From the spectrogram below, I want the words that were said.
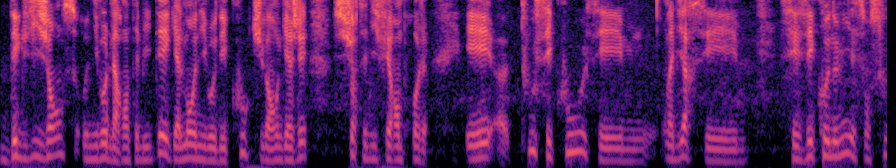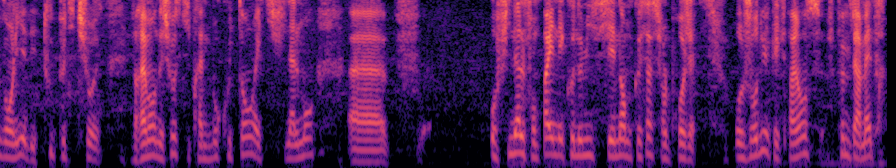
d'exigences au niveau de la rentabilité, également au niveau des coûts que tu vas engager sur tes différents projets. Et euh, tous ces coûts, ces, on va dire, ces, économies, elles sont souvent liées à des toutes petites choses. Vraiment des choses qui prennent beaucoup de temps et qui finalement euh, au final font pas une économie si énorme que ça sur le projet. Aujourd'hui, avec l'expérience, je peux me permettre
